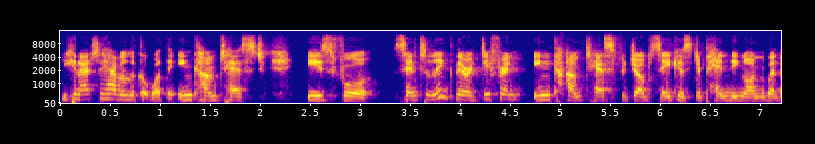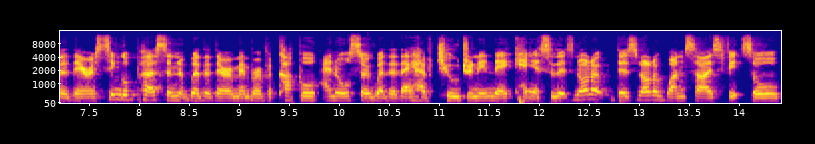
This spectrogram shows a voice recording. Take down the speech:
You can actually have a look at what the income test is for Centrelink. There are different income tests for job seekers depending on whether they're a single person, whether they're a member of a couple, and also whether they have children in their care. So there's not a there's not a one size fits all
